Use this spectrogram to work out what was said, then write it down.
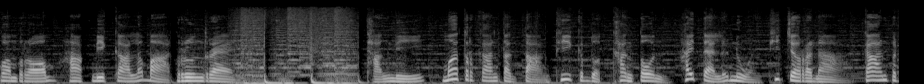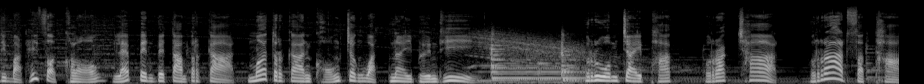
ความพร้อมหากมีการระบาดรุนแรง ทั้งนี้มาตรการต่างๆ ที่กำหนดข้างต้น ให้แต่ละหน่วยพิจารณา การปฏิบัติให้สอดคล้อง และเป็นไปตามประกาศ มาตรการของจังหวัดในพื้นที่ รวมใจพัก รักชาติ ราชศรัทธา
